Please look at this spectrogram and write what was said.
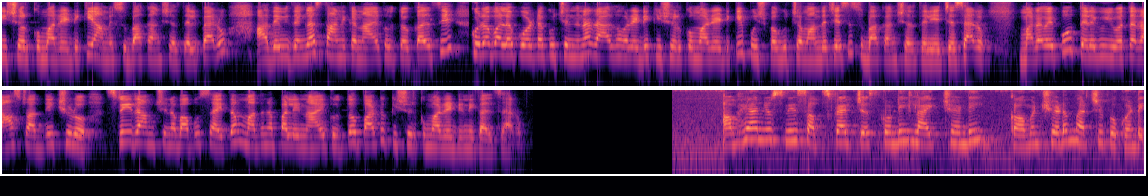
కిషోర్ కుమార్ రెడ్డికి ఆమె శుభాకాంక్షలు తెలిపారు. అదేవిధంగా స్థానిక నాయకులతో కలిసి కురబలకోటకు చెందిన రాఘవరెడ్డి కిషోర్ కుమార్ రెడ్డికి పుష్పగుచ్చం అందజేసి శుభాకాంక్షలు తెలియజేశారు. మరోవైపు తెలుగు యువత రాష్ట్ర అధ్యక్షుడు శ్రీరామ్ చిన్నబాబు సైతం మదనపల్లి నాయకులతో పాటు కిషోర్ కుమార్ రెడ్డిని కలిశారు. అభయ న్యూస్ని సబ్స్క్రైబ్ చేసుకోండి లైక్ చేయండి కామెంట్ చేయడం మర్చిపోకండి.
